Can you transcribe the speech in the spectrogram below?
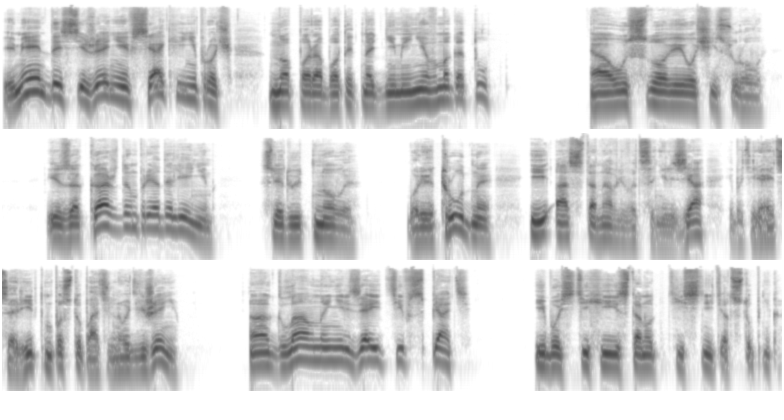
Имеет достижения всякий не прочь, но поработать над ними не в моготу. А условия очень суровы, и за каждым преодолением следует новое, более трудное, и останавливаться нельзя, ибо теряется ритм поступательного движения. А главное, нельзя идти вспять, ибо стихии станут теснить отступника.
